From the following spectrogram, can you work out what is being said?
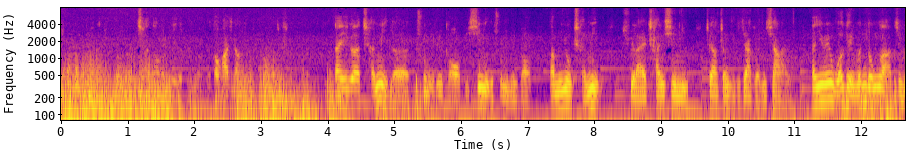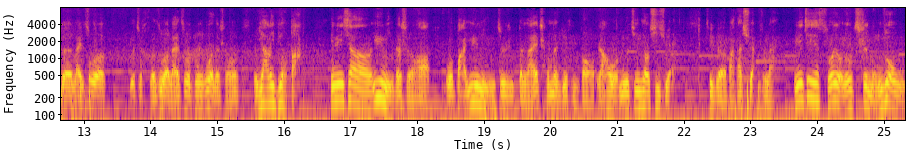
就掺到了贵的品种，稻花香，就是。再一个，陈米的出米率高，比新米的出米率高，他们用陈米去来掺新米，这样整体的价格就下来了。但因为我给文东啊这个来做这合作来做供货的时候，我压力比较大。因为像玉米的时候，我把玉米就是本来成本就很高，然后我们又精挑细选，这个把它选出来。因为这些所有都是农作物，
